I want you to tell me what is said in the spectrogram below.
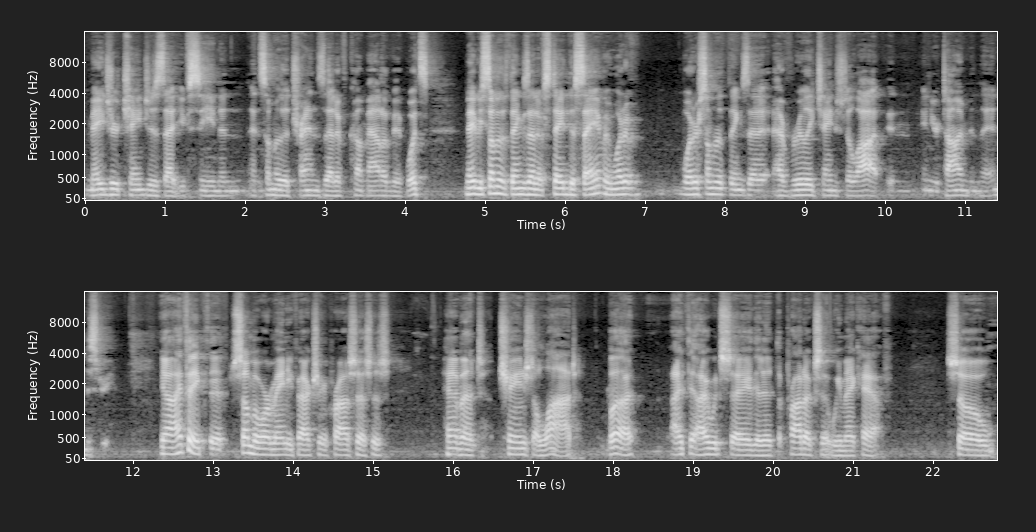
major changes that you've seen and, and some of the trends that have come out of it? What's maybe some of the things that have stayed the same and what have, what are some of the things that have really changed a lot in, in your time in the industry? Yeah, I think that some of our manufacturing processes haven't changed a lot, but I, th- I would say that it, the products that we make have. So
